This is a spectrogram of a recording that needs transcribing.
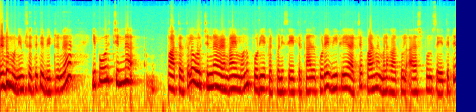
ரெண்டு மூணு நிமிஷத்துக்கு விட்டுருங்க. இப்போ ஒரு சின்ன பாத்திரத்தில் ஒரு சின்ன வெங்காயம் ஒன்று பொடியை கட் பண்ணி சேர்த்துருக்கேன். அது கூட வீட்லேயே அரைச்ச குழம்பு மிளகாத்தூள் அரை ஸ்பூன் சேர்த்துட்டு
